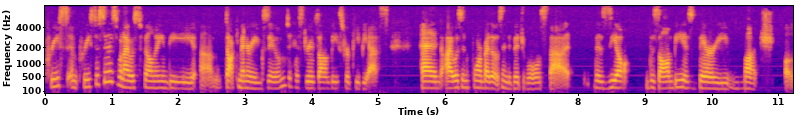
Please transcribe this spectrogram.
priests and priestesses when I was filming the um, documentary Exhumed, A History of Zombies for PBS. And I was informed by those individuals that the, Zio- the zombie is very much, uh,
